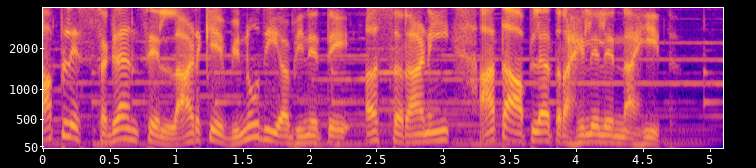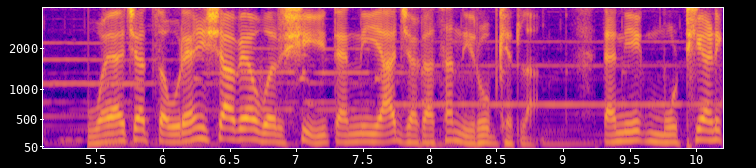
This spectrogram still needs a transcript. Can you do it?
आपले सगळ्यांचे लाडके विनोदी अभिनेते असराणी आता आपल्यात राहिलेले नाहीत. वयाच्या चौऱ्याऐंशाव्या वर्षी त्यांनी या जगाचा निरोप घेतला. त्यांनी एक मोठी आणि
